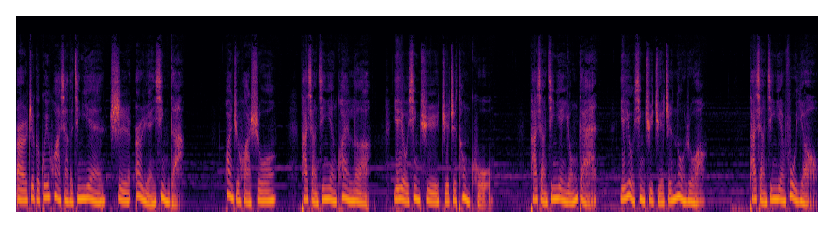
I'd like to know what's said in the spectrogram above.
而这个规划下的经验是二元性的。换句话说，他想经验快乐，也有兴趣觉知痛苦；他想经验勇敢。也有兴趣觉知懦弱，他想经验富有，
